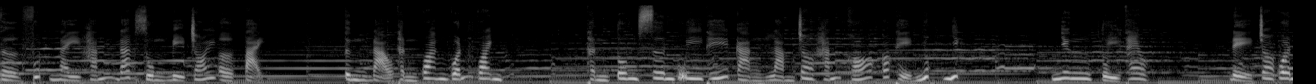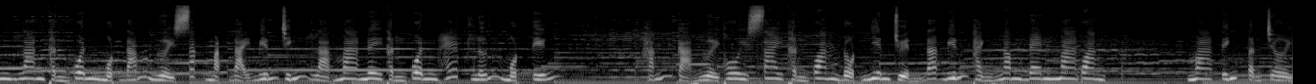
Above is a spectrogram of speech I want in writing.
giờ phút này hắn đã dùng bị trói ở tại Từng đảo thần quang quấn quanh. Thần Tôn Sơn uy thế càng làm cho hắn khó có thể nhúc nhích. Nhưng tùy theo, Để cho quân lan thần quân một đám người sắc mặt đại biến chính là ma nê thần quân hét lớn một tiếng. Hắn cả người thôi sai thần quang đột nhiên chuyển đã biến thành ngăm đen ma quang. Ma tính tận trời,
